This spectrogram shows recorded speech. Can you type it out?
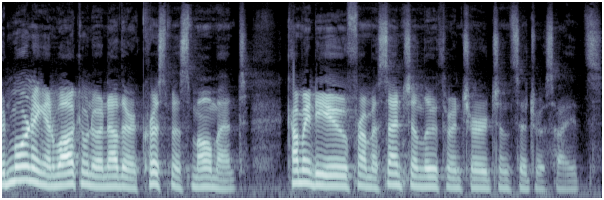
Good morning and welcome to another Christmas moment coming to you from Ascension Lutheran Church in Citrus Heights.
